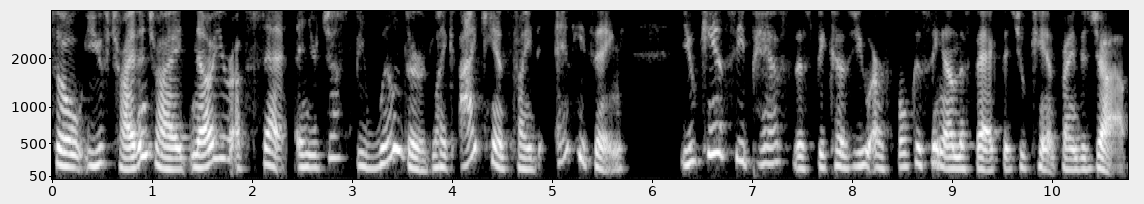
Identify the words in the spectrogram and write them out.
So you've tried and tried. Now you're upset and you're just bewildered. Like, I can't find anything. You can't see past this because you are focusing on the fact that you can't find a job,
